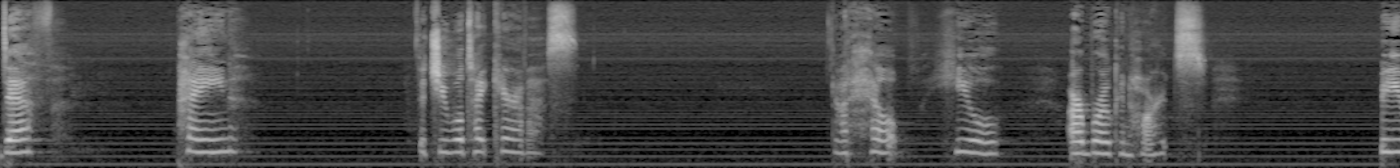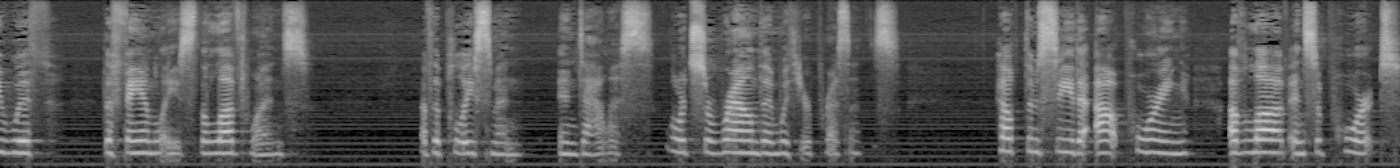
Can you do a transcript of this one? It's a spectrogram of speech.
death, pain, that you will take care of us. God, help heal our broken hearts. Be with the families, the loved ones of the policemen in Dallas. Lord, surround them with your presence. Help them see the outpouring of love and support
